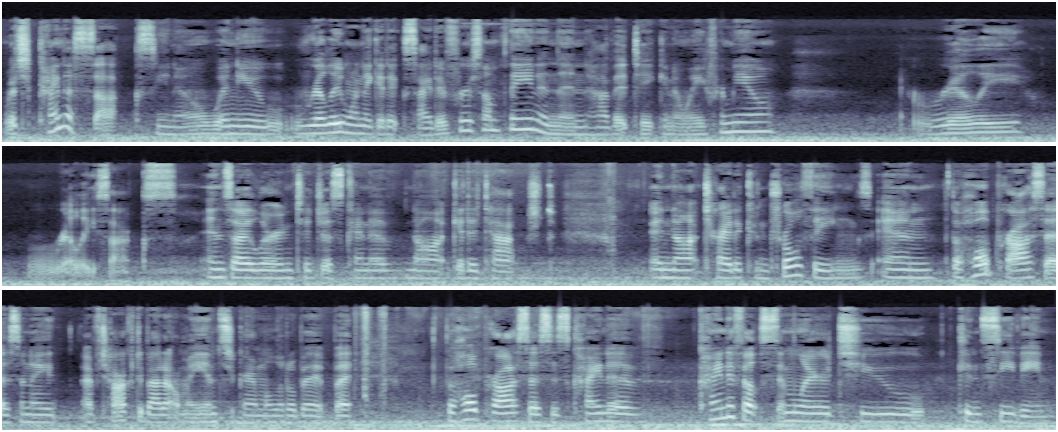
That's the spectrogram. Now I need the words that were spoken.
which kind of sucks, you know, when you really want to get excited for something and then have it taken away from you It really, really sucks. And so I learned to just kind of not get attached and not try to control things. And the whole process, and I, I've talked about it on my Instagram a little bit, but the whole process is kind of kind of felt similar to conceiving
